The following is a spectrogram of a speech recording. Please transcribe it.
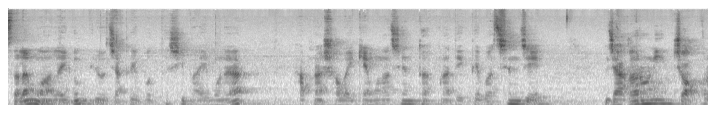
আসসালামু আলাইকুম প্রিয় চাকরি প্রত্যাশী ভাই বোনেরা। আপনারা সবাই কেমন আছেন? তো আপনারা দেখতে পাচ্ছেন যে জাগরণী চক্র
